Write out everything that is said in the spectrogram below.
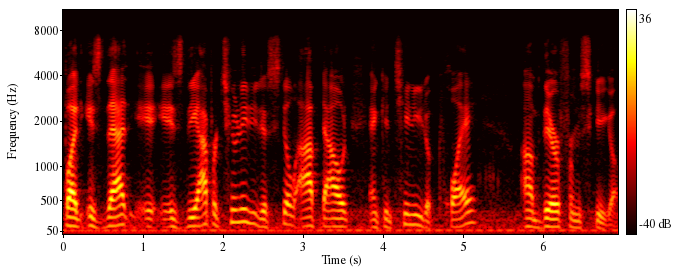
But is that is the opportunity to still opt out and continue to play um, there for Muskego?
